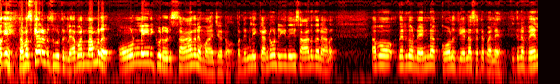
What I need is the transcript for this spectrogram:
ഓക്കെ നമസ്കാരമുണ്ട് സുഹൃത്തുക്കളെ. അപ്പോൾ നമ്മൾ ഓൺലൈനിൽ കൂടെ ഒരു സാധനം വാങ്ങിച്ചു കേട്ടോ. അപ്പോൾ നിങ്ങൾ ഈ കണ്ടുകൊണ്ടിരിക്കുന്ന ഈ സാധനം തന്നെയാണ്. അപ്പോൾ തരുന്നുണ്ട് എന്ന ക്വാളിറ്റി എന്ന സെറ്റപ്പ് അല്ലേ? ഇതിന്റെ വില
